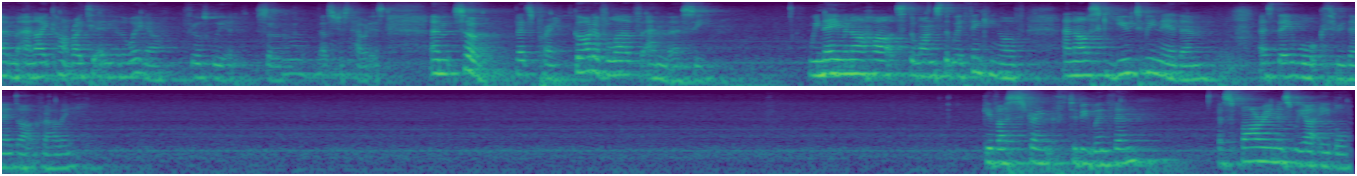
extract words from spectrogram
Um, and I can't write it any other way now. It feels weird. So that's just how it is. Um, so let's pray. God of love and mercy, we name in our hearts the ones that we're thinking of and ask you to be near them as they walk through their dark valley. Give us strength to be with them as far in as we are able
